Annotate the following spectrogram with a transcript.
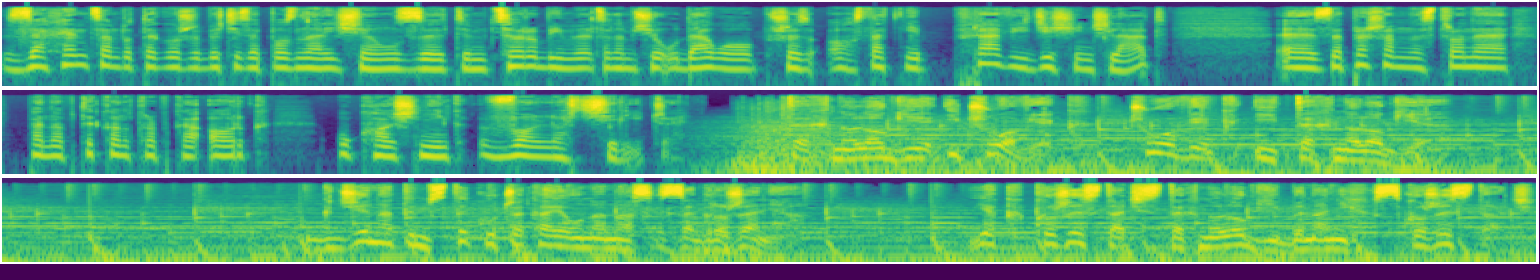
Zachęcam do tego, żebyście zapoznali się z tym, co robimy, co nam się udało przez ostatnie prawie 10 lat. E, zapraszam na stronę panoptykon.org ukośnik Wolność się liczy. Technologie i człowiek. Człowiek i technologie. Gdzie na tym styku czekają na nas zagrożenia? Jak korzystać z technologii, by na nich skorzystać?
